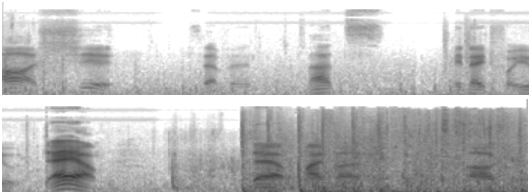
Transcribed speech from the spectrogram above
Oh shit, seven, that's midnight for you. Damn, damn, my bad. Okay,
